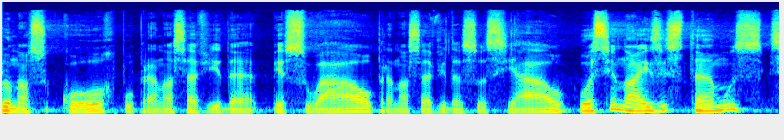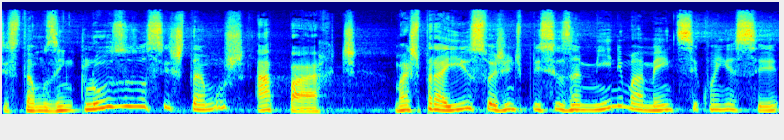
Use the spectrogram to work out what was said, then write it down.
para o nosso corpo, para a nossa vida pessoal, para a nossa vida social, ou se nós estamos, se estamos inclusos ou se estamos à parte mas para isso a gente precisa minimamente se conhecer.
